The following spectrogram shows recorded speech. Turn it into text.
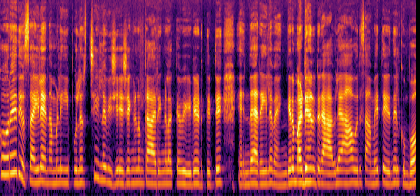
കുറേ ദിവസമായില്ലേ നമ്മൾ ഈ പുലർച്ചെയുള്ള വിശേഷങ്ങളും കാര്യങ്ങളൊക്കെ വീഡിയോ എടുത്തിട്ട് എന്താ അറിയില്ല ഭയങ്കര മടിയാണ് കേട്ടോ. രാവിലെ ആ ഒരു സമയത്ത് എഴുന്നേൽക്കുമ്പോൾ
